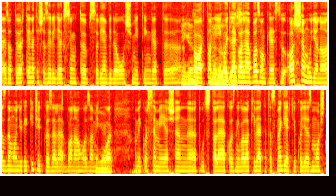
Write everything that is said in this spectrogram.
ez a történet, és ezért igyekszünk többször ilyen videós meetinget Igen, tartani, legalább hogy legalább azon keresztül, az sem ugyanaz, de mondjuk egy kicsit közelebb van ahhoz, amikor, amikor személyesen tudsz találkozni valakivel, tehát azt megértjük, hogy ez most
